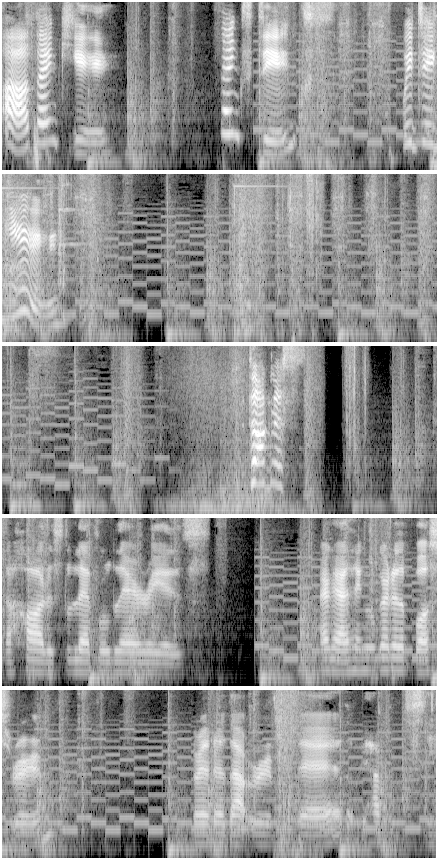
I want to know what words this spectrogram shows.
Ah, thank you. Thanks, Diggs. We dig you. Darkness! Hardest level there is. Okay, I think we'll go to the boss room. Go to that room there that we haven't seen.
